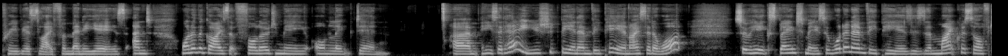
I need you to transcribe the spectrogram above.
previous life for many years. And one of the guys that followed me on LinkedIn, um, he said, "Hey, you should be an MVP," and I said, "A what?" So he explained to me. So what an MVP is is a Microsoft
